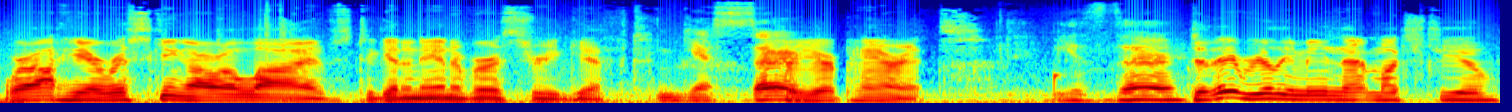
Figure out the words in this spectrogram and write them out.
We're out here risking our lives to get an anniversary gift Yes, sir. for your parents. Yes, sir. Do they really mean that much to you?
